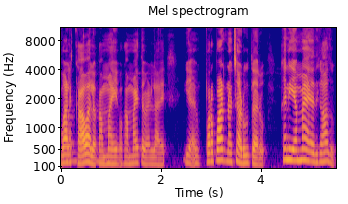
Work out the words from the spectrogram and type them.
వాళ్ళకి కావాలి ఒక అమ్మాయి ఒక అమ్మాయితో వెళ్ళాలి. పొరపాటున వచ్చి అడుగుతారు. కానీ ఈ అమ్మాయి అది కాదు.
